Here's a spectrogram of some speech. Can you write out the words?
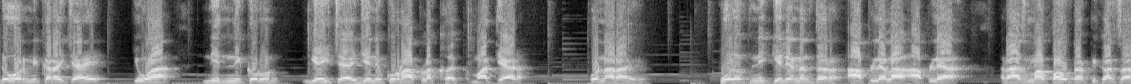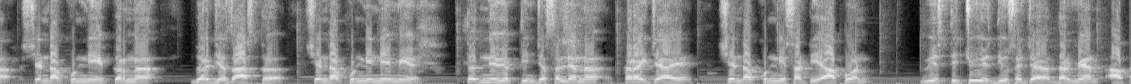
डवरणी करायची आहे किंवा निंदणी करून घ्यायची आहे. जेणेकरून आपला खत मात्याड होणार आहे. ओळपणी केल्यानंतर आपल्याला आपल्या राजमा पावटा पिकाचा शेंडा खुडणी करणं गरजेचं असतं. शेंडा खुडणी नेहमी तज्ज्ञ व्यक्तींच्या सल्ल्यानं करायचे आहे. शेंडा खुडणीसाठी आपण वीस ते चोवीस दिवसाच्या दरम्यान आप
